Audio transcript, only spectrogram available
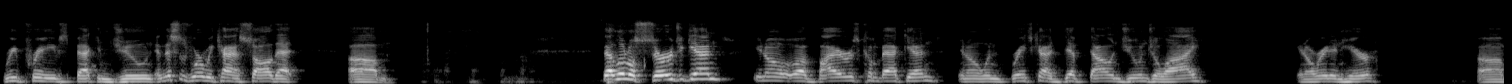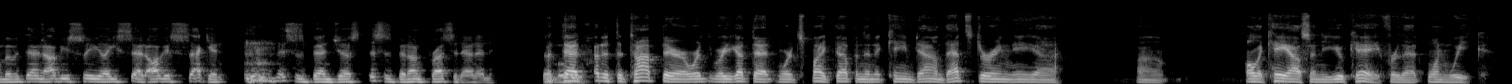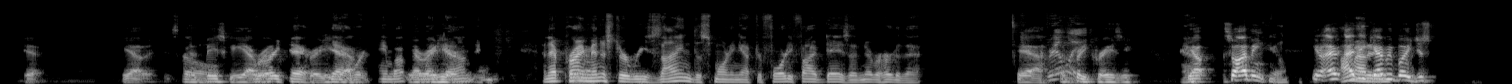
reprieves back in June, and this is where we kind of saw that um, that little surge again. You know, uh, buyers come back in. You know, when rates kind of dip down June, July. You know, right in here. Um, but then obviously, like you said, August second, this has been just this has been unprecedented. But that move. but at the top there where, where you got that where it spiked up and then it came down, that's during the uh uh all the chaos in the UK for that one week. Yeah, So basically, yeah, right, right, there. right here, yeah, yeah. where it came up Yeah, and right right here. down. And, and that prime Yeah. minister resigned this morning after 45 days. I've never heard of that. Yeah, that's Really? pretty crazy. Yeah. Yep. So I mean, You know, you know, I, I'm I outta think here. everybody just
